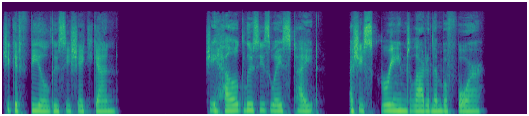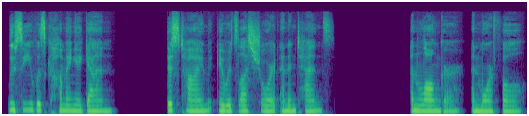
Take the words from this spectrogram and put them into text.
She could feel Lucy shake again. She held Lucy's waist tight as she screamed louder than before. Lucy was coming again. This time it was less short and intense, and longer and more full.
